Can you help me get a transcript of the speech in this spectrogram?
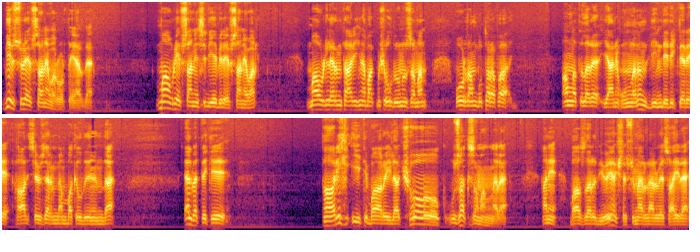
bir sürü efsane var orta yerde. Mauri efsanesi diye bir efsane var. Maurilerin tarihine bakmış olduğunuz zaman oradan bu tarafa anlatıları yani onların din dedikleri hadise üzerinden bakıldığında elbette ki tarih itibarıyla çok uzak zamanlara hani bazıları diyor ya işte Sümerler vesaire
